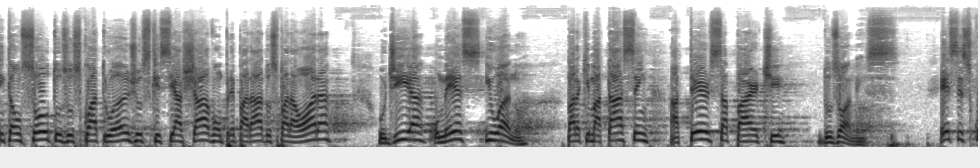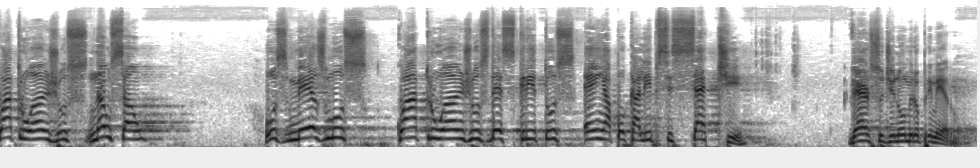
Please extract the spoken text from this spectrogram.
então soltos os quatro anjos que se achavam preparados para a hora, o dia, o mês e o ano para que matassem a terça parte dos homens. Esses quatro anjos não são os mesmos quatro anjos descritos em Apocalipse 7, verso de número 1.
